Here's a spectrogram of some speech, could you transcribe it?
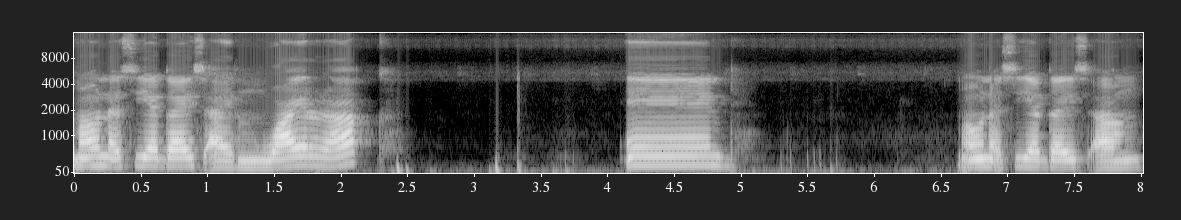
Mao na siya guys ang wire rack And, mauna siya guys ang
